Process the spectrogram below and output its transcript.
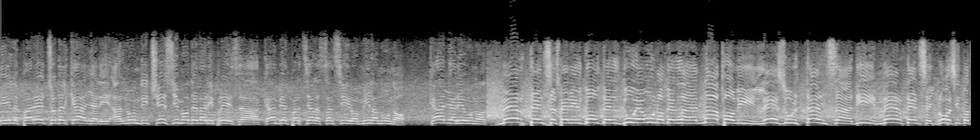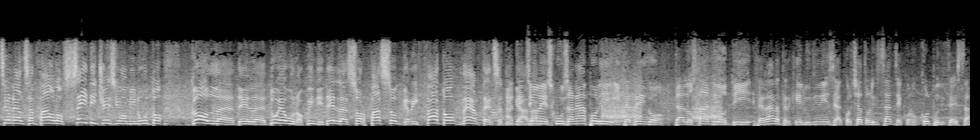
Il pareggio del Cagliari all'undicesimo della ripresa. Cambia il parziale a San Siro, Milan 1, Cagliari 1. Mertens per il gol del 2-1 del Napoli, l'esultanza di Mertens, nuova situazione al San Paolo, sedicesimo minuto, gol del 2-1, quindi del sorpasso griffato Mertens. Di Attenzione, scusa Napoli, intervengo dallo stadio di Ferrara perché l'Udinese ha accorciato le distanze con un colpo di testa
